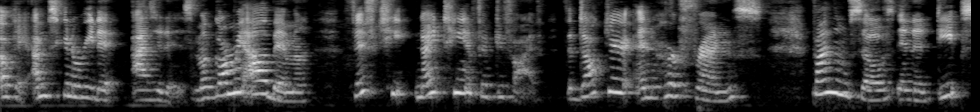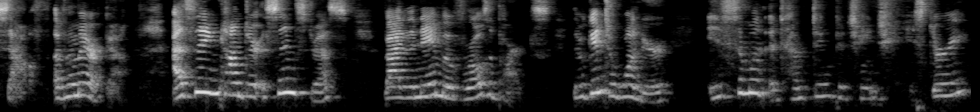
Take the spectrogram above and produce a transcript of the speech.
Okay, I'm just gonna read it as it is. Montgomery, Alabama, 15, 1955. The doctor and her friends find themselves in the deep south of America. As they encounter a seamstress by the name of Rosa Parks, they begin to wonder is someone attempting to change history?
